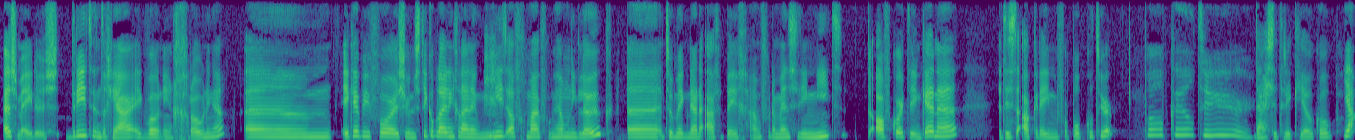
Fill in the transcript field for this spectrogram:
Esmee dus, 23 jaar. Ik woon in Groningen. Ehm, ik heb hiervoor journalistiekopleiding gedaan. Heb ik niet afgemaakt, vond ik helemaal niet leuk. Eh, toen ben ik naar de AVP gegaan. Voor de mensen die niet de afkorting kennen. Het is de Academie voor Popcultuur. Popcultuur. Daar zit Ricky ook op. Ja,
